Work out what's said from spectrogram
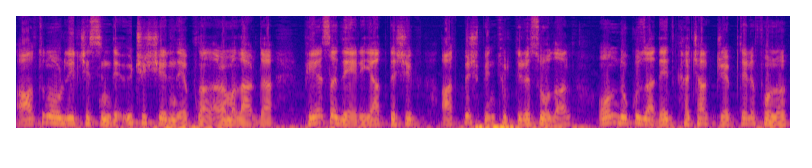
Altınordu ilçesinde 3 iş yerinde yapılan aramalarda piyasa değeri yaklaşık 60 bin Türk lirası olan 19 adet kaçak cep telefonu,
